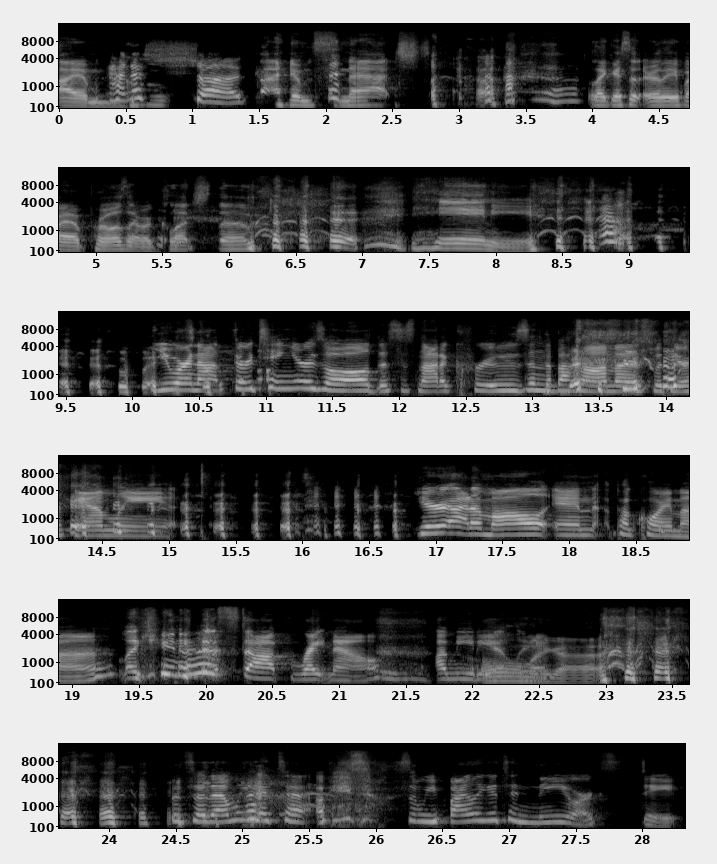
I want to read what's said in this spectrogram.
I am Kind of gr- shook. I am snatched. like I said earlier, if I had pearls, I would clutch them. Henny. You are not 13 years old. This is not a cruise in the Bahamas with your family. You're at a mall in Pacoima. Like you need to stop right now, immediately. Oh my god. But so then we get to okay, so, so we finally get to New York State,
